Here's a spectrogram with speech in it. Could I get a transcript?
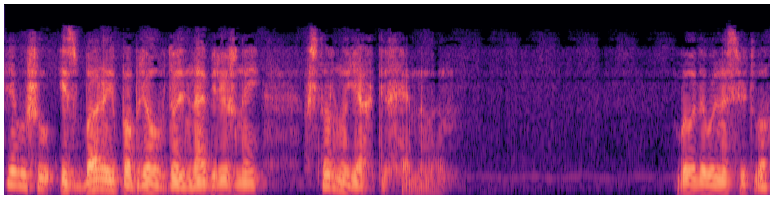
я вышел из бара и побрел вдоль набережной в сторону яхты Хэмилла. Было довольно светло,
